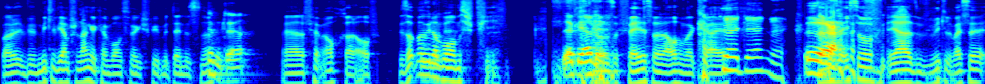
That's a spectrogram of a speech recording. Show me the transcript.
Weil wir, Mikkel, wir haben schon lange kein Worms mehr gespielt mit Dennis, ne? Stimmt, ja. Ja, das fällt mir auch gerade auf. Wir sollten mal Ja, wieder Worms spielen. Sehr gerne. Unsere Fails waren auch immer geil. gerne. Da war echt so, ja, Mikkel, weißt du,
